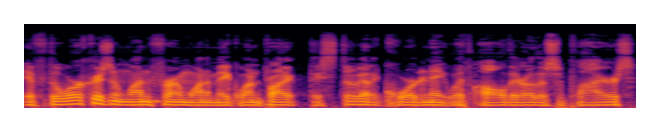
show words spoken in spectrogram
If the workers in one firm want to make one product, they still got to coordinate with all their other suppliers.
